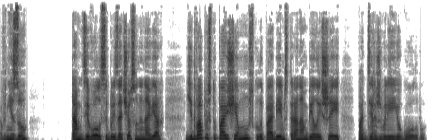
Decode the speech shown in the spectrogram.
Внизу, там, где волосы были зачесаны наверх, едва проступающие мускулы по обеим сторонам белой шеи поддерживали ее голову.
